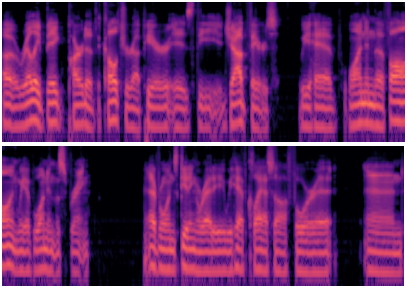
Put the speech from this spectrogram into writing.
a really big part of the culture up here is the job fairs. We have one in the fall and we have one in the spring. Everyone's getting ready. We have class off for it. And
